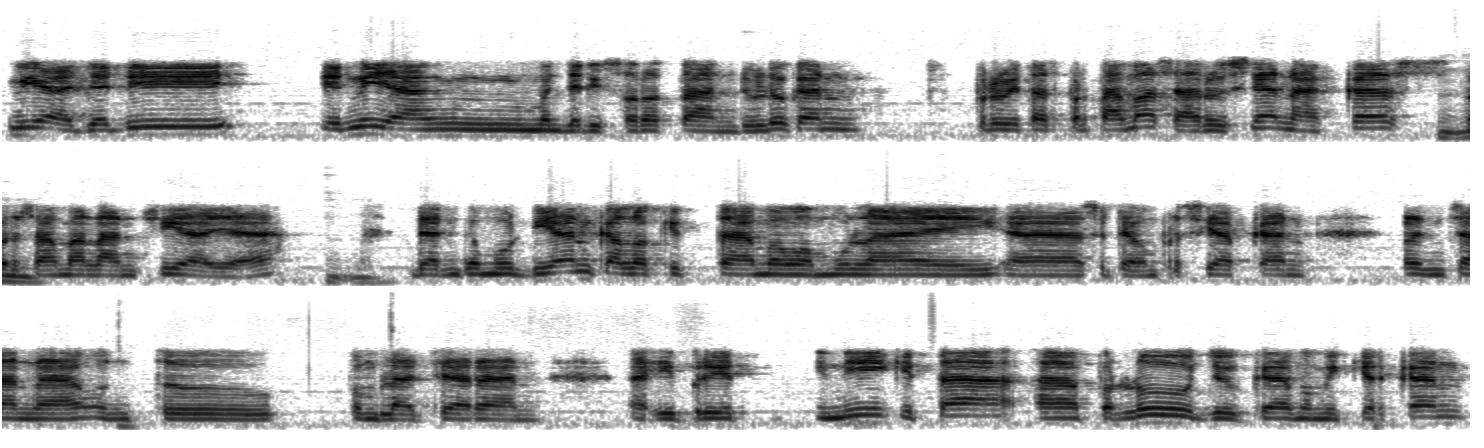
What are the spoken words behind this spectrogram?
Iya jadi ini yang menjadi sorotan. Dulu kan prioritas pertama seharusnya nakes bersama lansia ya. Dan kemudian kalau kita mau memulai uh, sudah mempersiapkan rencana untuk pembelajaran uh, hibrid ini kita uh, perlu juga memikirkan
